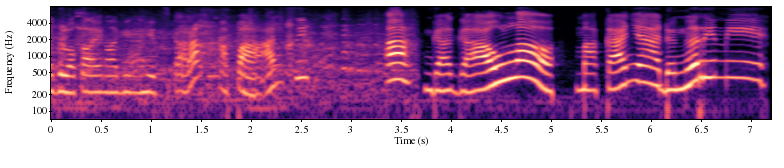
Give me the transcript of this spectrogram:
lagu lokal yang lagi ngehit sekarang apaan sih? Ah, nggak gaul loh. Makanya dengerin nih.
